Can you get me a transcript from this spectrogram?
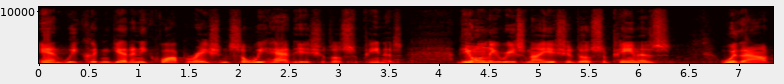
And we couldn't get any cooperation, so we had to issue those subpoenas. The only reason I issued those subpoenas without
